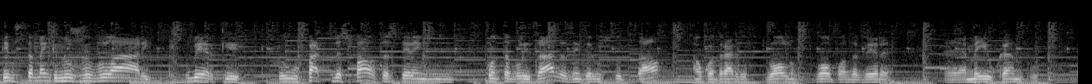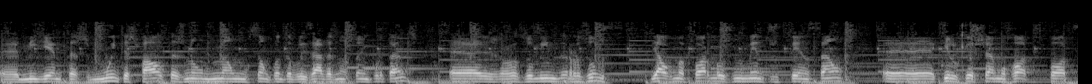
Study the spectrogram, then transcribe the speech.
Temos também que nos revelar e perceber que o facto das faltas serem contabilizadas em termos de futsal, ao contrário do futebol, no futebol pode haver eh, a meio campo eh, milhentas, muitas faltas, não, não são contabilizadas, não são importantes. Resumindo, resume-se de alguma forma os momentos de tensão uh, aquilo que eu chamo hotspots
